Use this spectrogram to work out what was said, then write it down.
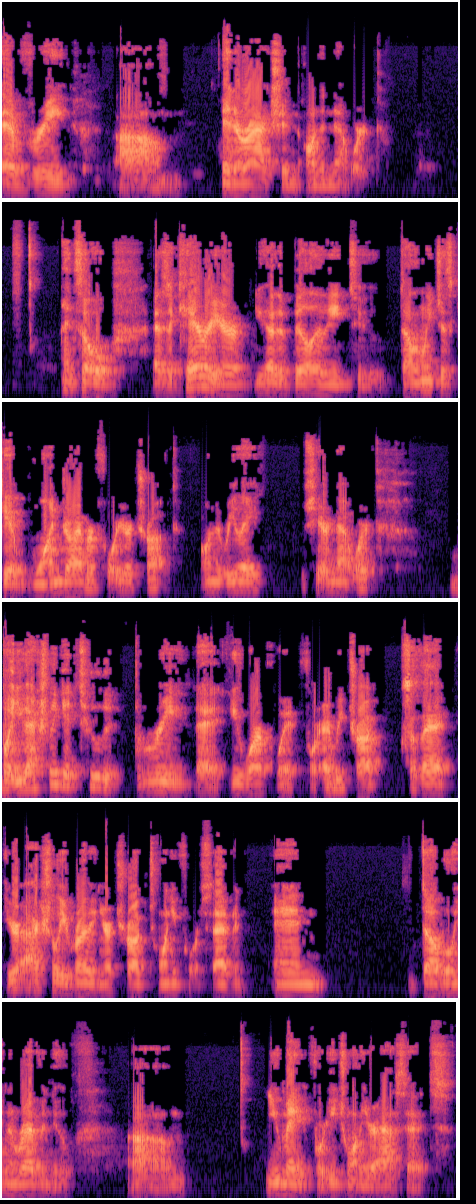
every um, interaction on the network. And so, as a carrier, you have the ability to not only just get one driver for your truck on the relay share network, but you actually get two to three that you work with for every truck so that you're actually running your truck 24 7 and doubling the revenue um, you make for each one of your assets.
